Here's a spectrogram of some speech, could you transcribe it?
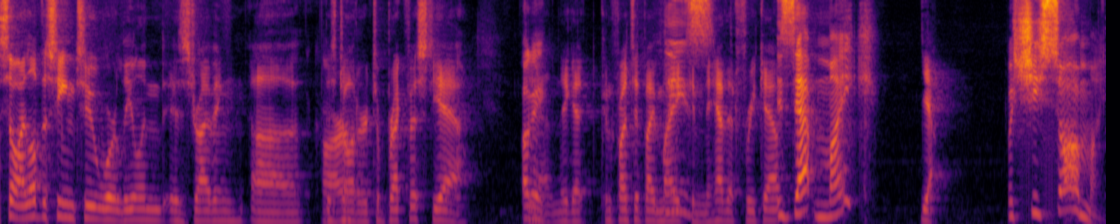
so I love the scene too where Leland is driving uh, his daughter to breakfast. Yeah. Okay, Yeah, and they get confronted by Mike Please. and they have that freak out. is that Mike? yeah. But she saw Mike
